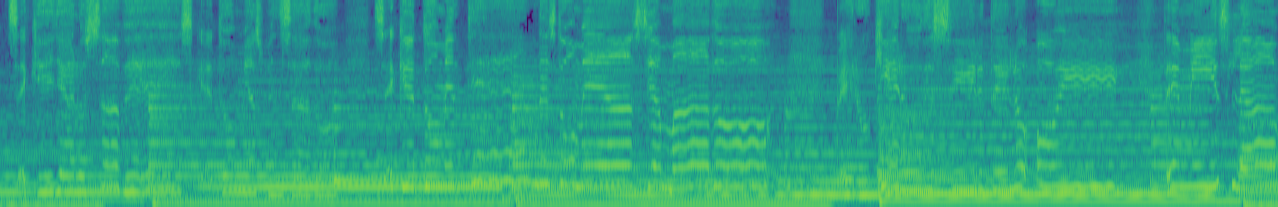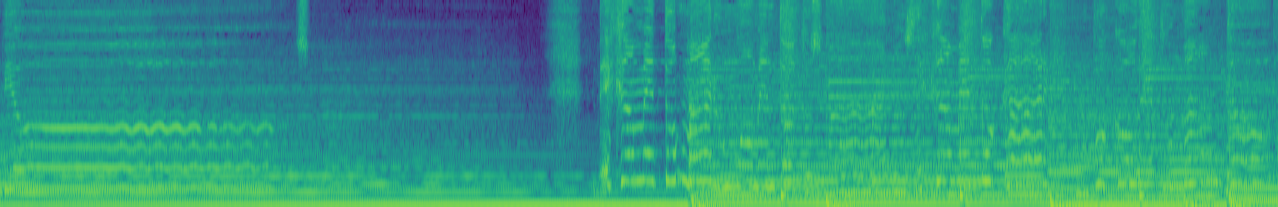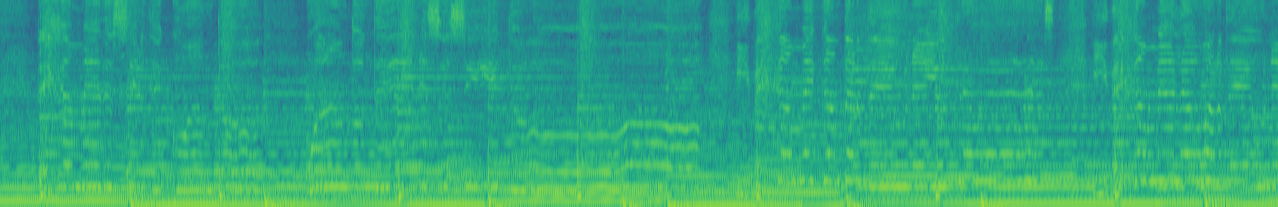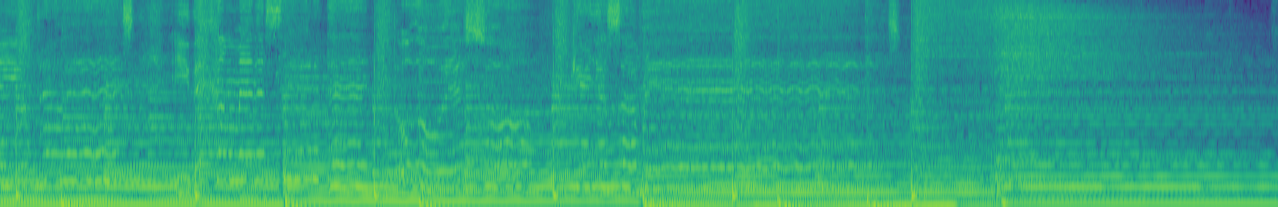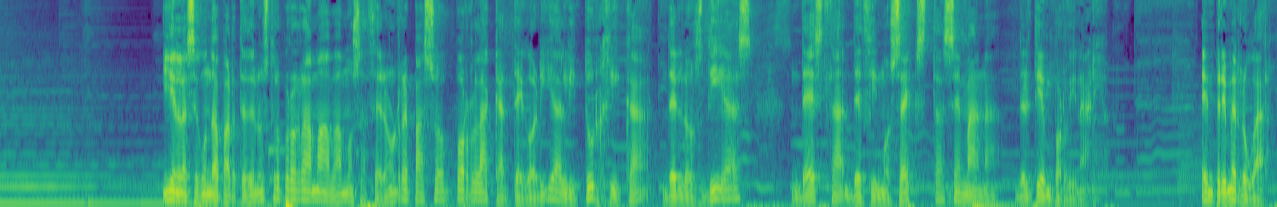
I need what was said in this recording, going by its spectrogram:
Sé que ya lo sabes, que tú me has pensado. Sé que tú me entiendes, tú me has llamado labios. Déjame tomar un momento Y en la segunda parte de nuestro programa vamos a hacer un repaso por la categoría litúrgica de los días de esta decimosexta semana del tiempo ordinario. En primer lugar,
